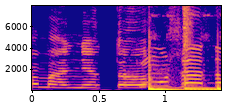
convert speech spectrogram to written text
дома нету. Мужа дома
